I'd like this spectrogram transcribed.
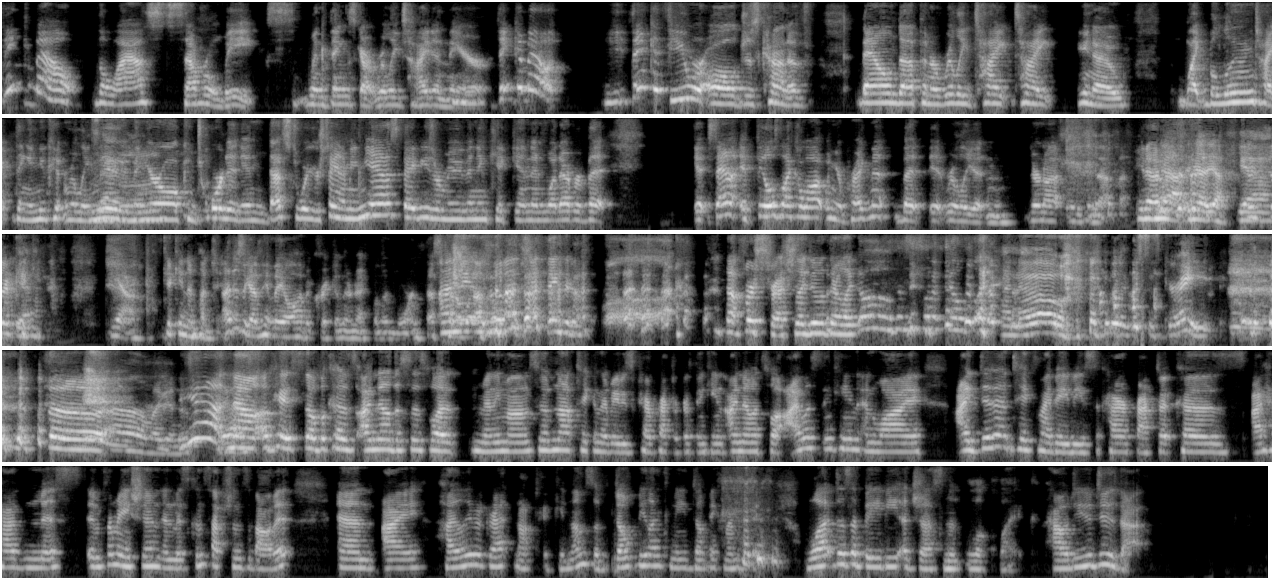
think about the last several weeks when things got really tight in there. Think about you think if you were all just kind of bound up in a really tight, tight, you know, like balloon type thing and you couldn't really move mm-hmm. and you're all contorted and that's where you're saying i mean yes babies are moving and kicking and whatever but it sound it feels like a lot when you're pregnant but it really isn't. They're not moving that much you know? Yeah yeah yeah. Yeah, they're, they're yeah. yeah. kicking. And punching. I just gotta think they all have a crick in their neck when they're born. That's i mean I think that first stretch they do it, they're like, oh, this is what it feels like. I know. this is great. so, oh my goodness. Yeah. Yes. Now, okay, so because I know this is what many moms who have not taken their babies to chiropractic are thinking, I know it's what I was thinking and why I didn't take my babies to chiropractic because I had misinformation and misconceptions about it. And I highly regret not taking them. So don't be like me. Don't make my mistake. what does a baby adjustment look like? How do you do that?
